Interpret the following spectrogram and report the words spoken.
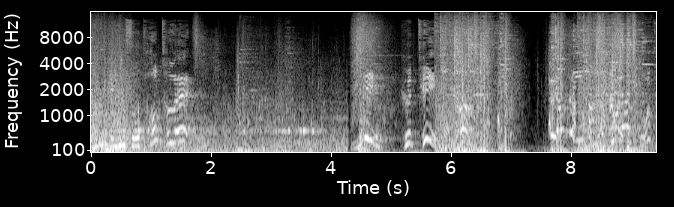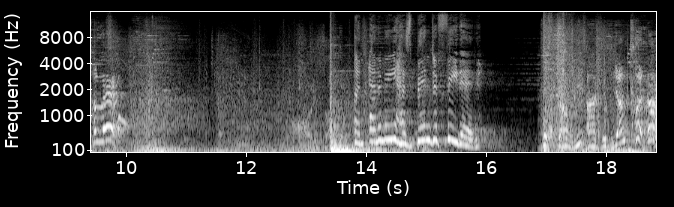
ยังดิ่งสู่ท้องทะเล นี่คือที่ของข้าโจมตีป้อมศัตรูเลยสู่ทะเล enemy has been defeated. พวกเจ้านี้อาจหยุดยั้งข้าได้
